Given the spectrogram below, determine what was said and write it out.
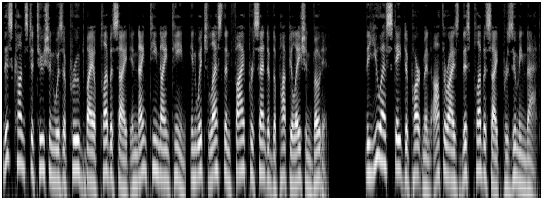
This constitution was approved by a plebiscite in 1919, in which less than 5% of the population voted. The U.S. State Department authorized this plebiscite presuming that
